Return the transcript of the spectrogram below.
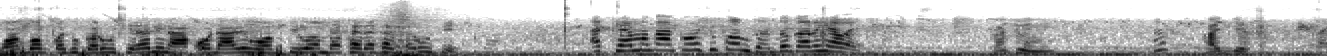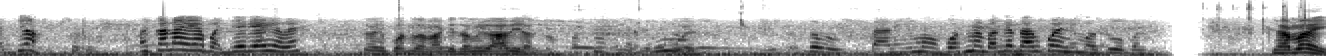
કોમ બોમ કશું કરવું છે નહીં ને આખો ડાળી ઓમથી ઓમ રખાય રખાય કરવું છે. આ ખેમાં કાકો શું કામ ધંધો કરી આવે કશું નહીં. આજે ભાજ્યો? આ કના એ ભજે રહ્યા હવે. તો એ પોસલા વાગે જમી આવી હાલ તો. તો તાણીમાં પોસમાં બગે તાર કોઈ નહીં મળતું પણ. શ્યામાઈ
